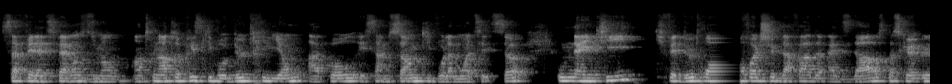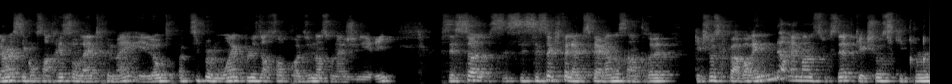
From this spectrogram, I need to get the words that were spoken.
ça fait la différence du monde. Entre une entreprise qui vaut 2 trillions, Apple et Samsung qui vaut la moitié de ça, ou Nike qui fait deux, trois fois le chiffre d'affaires de Adidas parce que l'un s'est concentré sur l'être humain et l'autre un petit peu moins, plus dans son produit, dans son ingénierie. C'est ça, c'est ça qui fait la différence entre quelque chose qui peut avoir énormément de succès et quelque chose qui peut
